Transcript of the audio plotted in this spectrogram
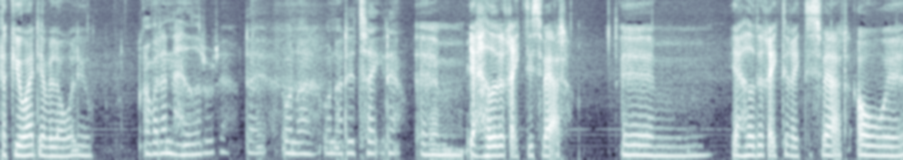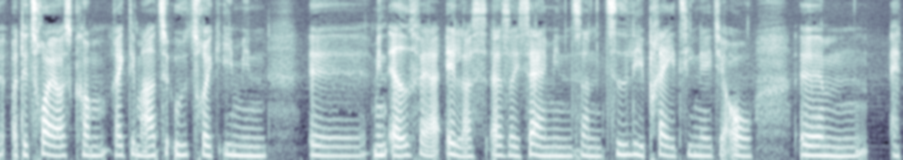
der gjorde, at jeg ville overleve. Og hvordan havde du det der, under, under det tag der? Øhm, jeg havde det rigtig svært. Øhm, jeg havde det rigtig, rigtig svært, og, øh, og det tror jeg også kom rigtig meget til udtryk i min, øh, min adfærd ellers, altså især i mine sådan tidlige præ-teenagerår, øh, at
